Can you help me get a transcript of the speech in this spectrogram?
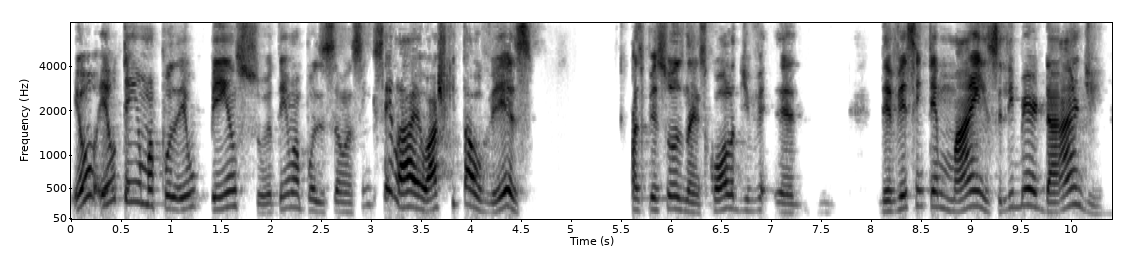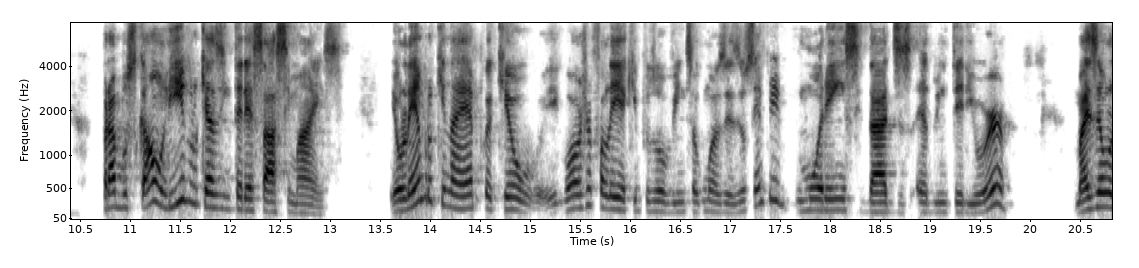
Eu, eu tenho uma eu penso, eu tenho uma posição assim que sei lá, eu acho que talvez as pessoas na escola deve, é, devessem ter mais liberdade para buscar um livro que as interessasse mais. Eu lembro que na época que eu, igual eu já falei aqui para os ouvintes algumas vezes, eu sempre morei em cidades é, do interior, mas eu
